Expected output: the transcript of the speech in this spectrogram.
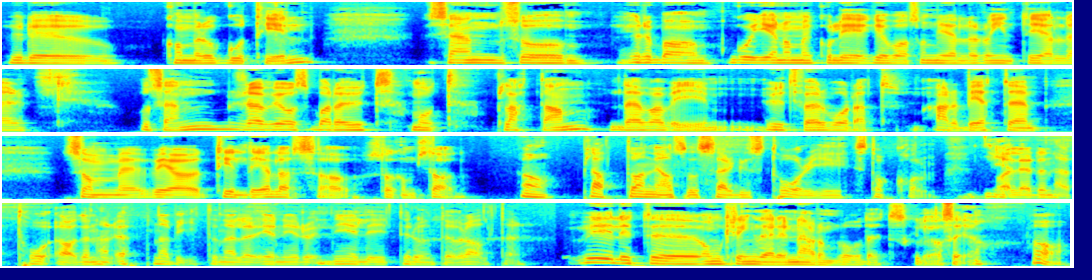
Hur det kommer att gå till. Sen så är det bara att gå igenom med kollegor vad som gäller och inte gäller. Och sen rör vi oss bara ut mot Plattan. Där var vi utför vårt arbete som eh, vi har tilldelats av Stockholms stad. Ja, Plattan är alltså Sergels torg i Stockholm. Ja. Eller den här, ja, den här öppna biten, eller är ni, ni är lite runt överallt där? Vi är lite omkring där i närområdet skulle jag säga. Ja.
